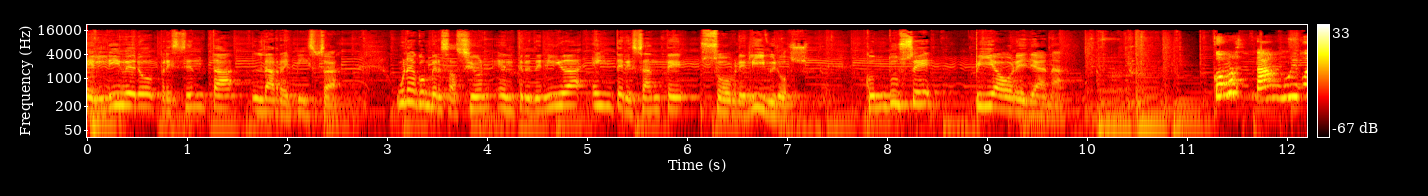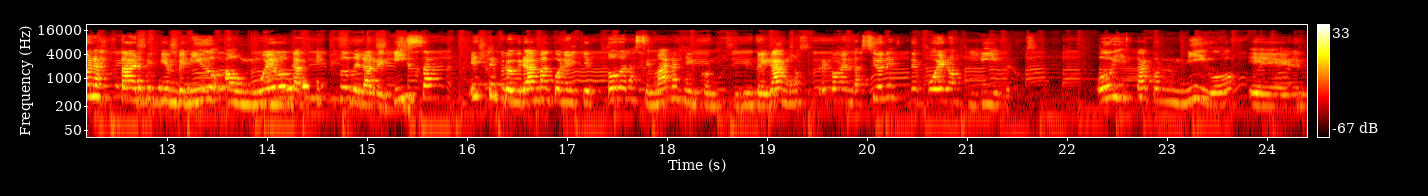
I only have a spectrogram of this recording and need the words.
El Libero presenta La Repisa, una conversación entretenida e interesante sobre libros. Conduce Pía Orellana. ¿Cómo están? Muy buenas tardes, bienvenido a un nuevo capítulo de La Repisa, este programa con el que todas las semanas les entregamos recomendaciones de buenos libros. Hoy está conmigo eh,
